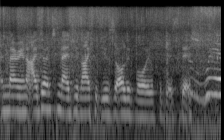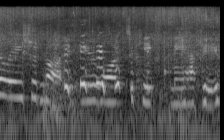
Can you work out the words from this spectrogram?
And Marion, I don't imagine I could use olive oil for this dish. really should not if you want to keep me happy.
